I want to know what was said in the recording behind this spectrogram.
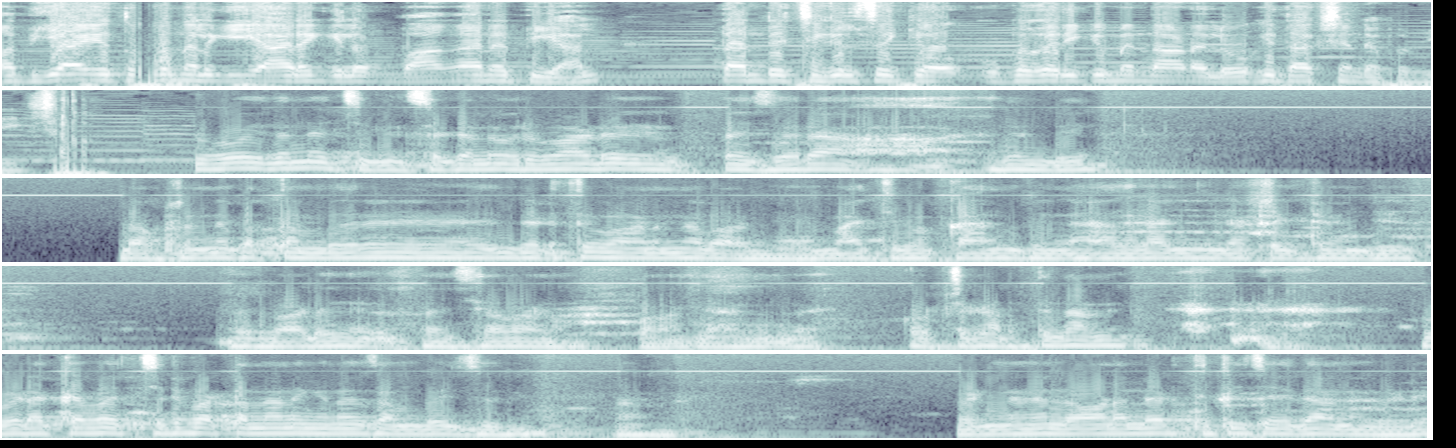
മതിയായ തുക നൽകി ആരെങ്കിലും വാങ്ങാനെത്തിയാൽ തന്റെ ചികിത്സയ്ക്ക് ഉപകരിക്കുമെന്നാണ് ലോഹിതാക്ഷന്റെ പ്രതീക്ഷ. ഇപ്പോൾ ഇതന്നെ ചികിത്സക്കെല്ലാം ഒരുപാട് പൈസ ഇതുണ്ട്. ഡോക്ടറിനെ പത്തൊമ്പതിന്റെ അടുത്ത് വേണമെന്ന് പറഞ്ഞു മാറ്റി വെക്കാൻ പിന്നെ അത് കഴിഞ്ഞില്ല ട്രീറ്റ്മെന്റ് ഒരുപാട് പൈസ വേണം. അപ്പോൾ ഞാൻ കുറച്ച് കടത്തിലാണ്. വീടൊക്കെ വെച്ചിട്ട് പെട്ടെന്നാണ് ഇങ്ങനെ സംഭവിച്ചത്. ആ. വീടിന് ലോണെല്ലാം എടുത്തിട്ട് ചെയ്താണ് വീട്.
